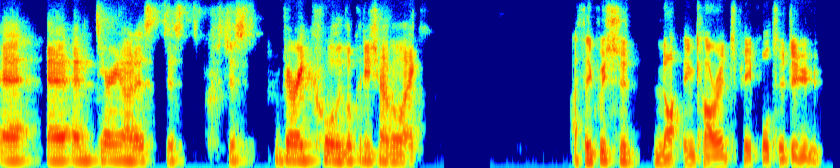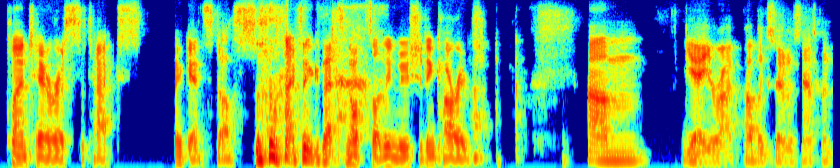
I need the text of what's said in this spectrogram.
uh, and Terry and I just just just very coolly look at each other like, I think we should not encourage people to do plan terrorist attacks against us. I think that's not something we should encourage. Um, yeah, you're right. Public service announcement.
